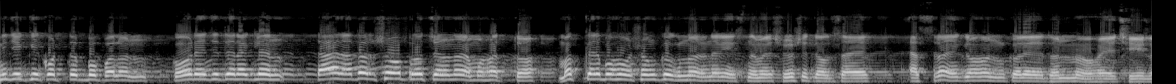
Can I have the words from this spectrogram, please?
নিজেকে কর্তব্য পালন করে যেতে লাগলেন। তার আদর্শ প্রচারণা মহত্ব মক্কার বহু সংখ্যক নর নারী ইসলামের সুশীতল সাহেব আশ্রয় গ্রহণ করে ধন্য হয়েছিল।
